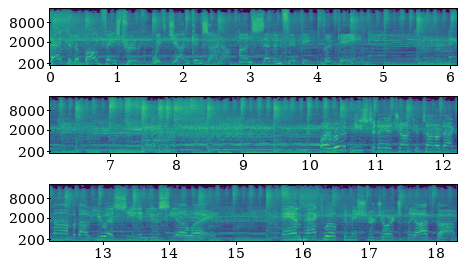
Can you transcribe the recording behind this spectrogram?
Back to the Bald Faced Truth with John Canzano on 750 The Game. Well, I wrote a piece today at johncanzano.com about USC and UCLA and Pac-12 Commissioner George Kliavkoff.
